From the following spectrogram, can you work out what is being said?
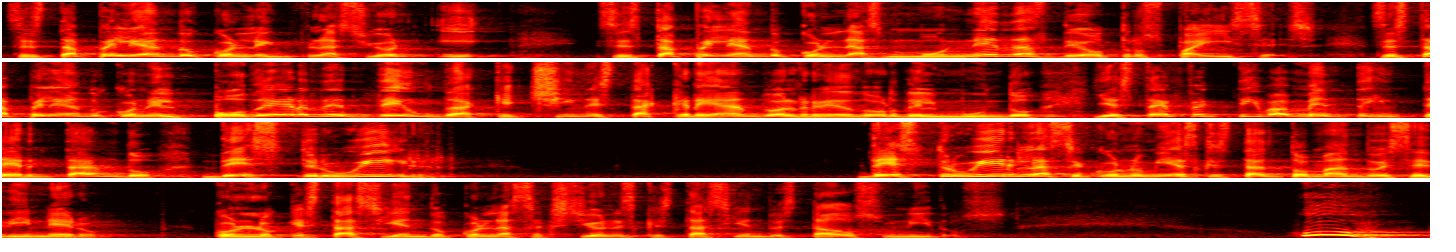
Se está peleando con la inflación y se está peleando con las monedas de otros países, se está peleando con el poder de deuda que China está creando alrededor del mundo y está efectivamente intentando destruir, destruir las economías que están tomando ese dinero con lo que está haciendo, con las acciones que está haciendo Estados Unidos. ¡Uh!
